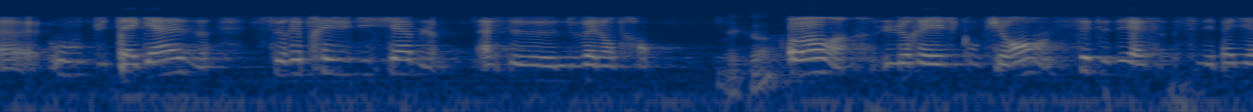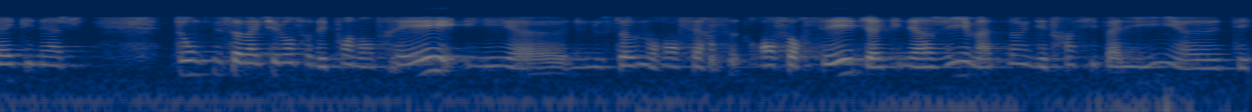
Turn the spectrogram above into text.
euh, ou Butagaz serait préjudiciable à ce nouvel entrant. Or, le réel concurrent, c'est EDF, ce n'est pas Direct Energy. Donc nous sommes actuellement sur des points d'entrée et euh, nous nous sommes renforcés. Direct Energy est maintenant une des principales lignes euh, des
